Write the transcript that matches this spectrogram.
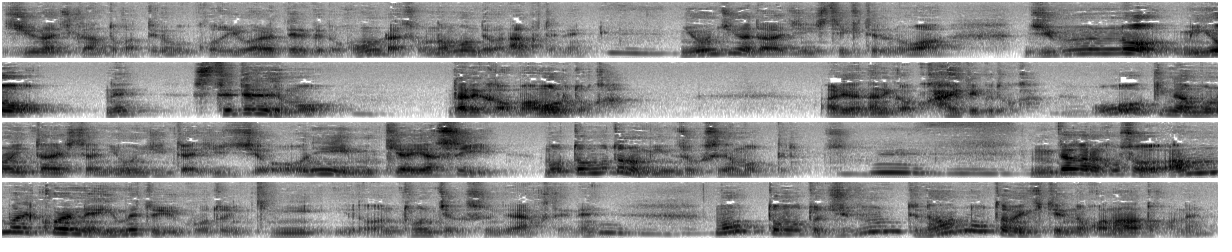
自由な時間とかっていうこと言われてるけど本来そんなもんではなくてね、日本人が大事にしてきてるのは自分の身をね捨ててでも誰かを守るとかあるいは何かを変えていくとか、大きなものに対しては日本人って非常に向き合いやすいもともとの民族性を持ってるうんだからこそあんまりこれね夢ということに気に頓着するんじゃなくてね、もっともっと自分って何のために生きてるのかなとかね。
